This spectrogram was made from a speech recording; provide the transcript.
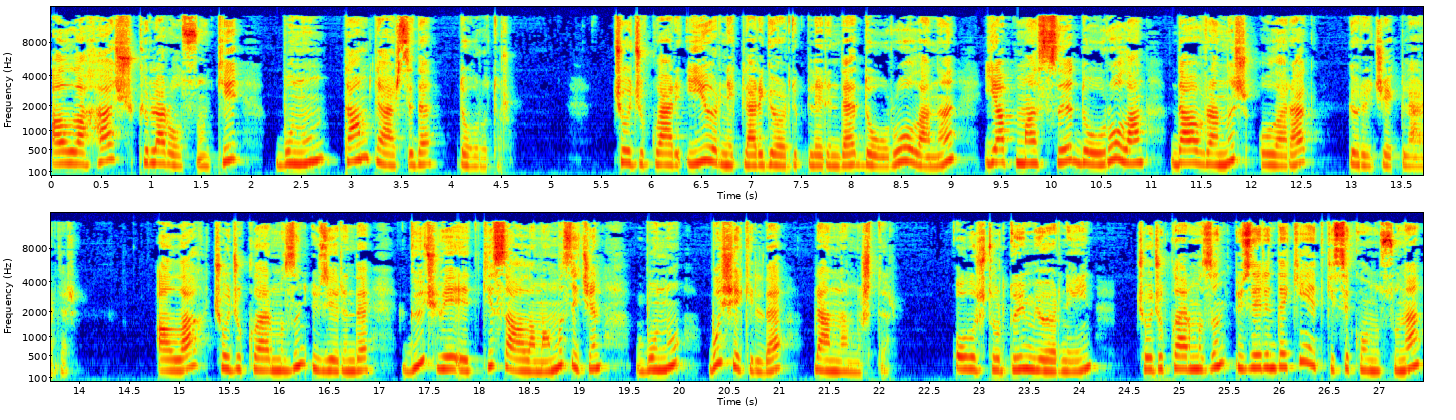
Allah'a şükürler olsun ki bunun tam tersi de doğrudur. Çocuklar iyi örnekleri gördüklerinde doğru olanı yapması doğru olan davranış olarak göreceklerdir. Allah çocuklarımızın üzerinde güç ve etki sağlamamız için bunu bu şekilde planlamıştır. Oluşturduğum örneğin çocuklarımızın üzerindeki etkisi konusuna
